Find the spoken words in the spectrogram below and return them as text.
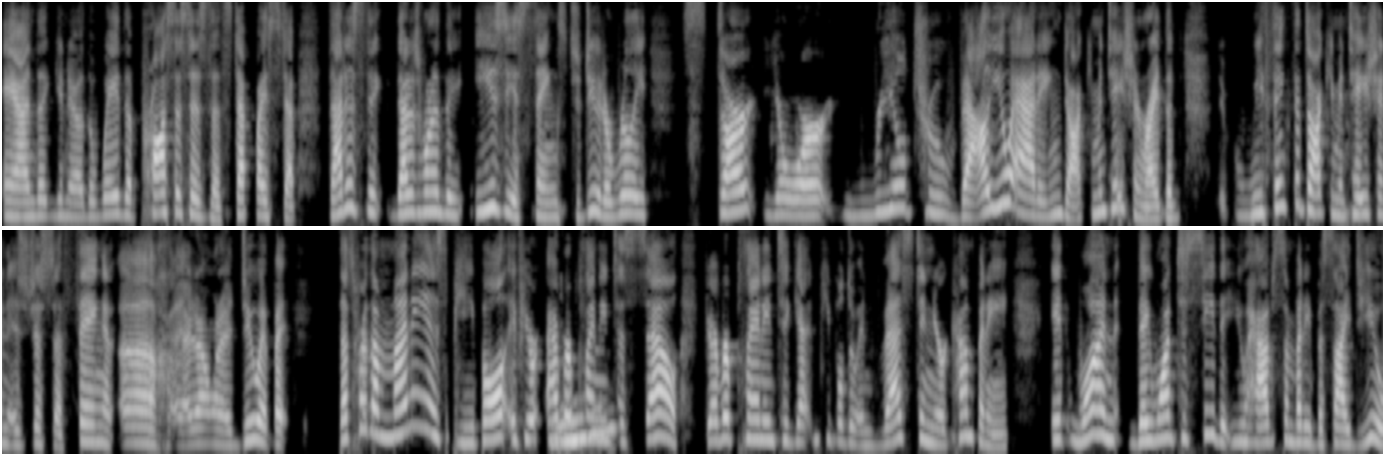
and the, you know, the way the processes, the step by step. That is the that is one of the easiest things to do to really start your real true value adding documentation right? The we think the documentation is just a thing and ugh i don't want to do it but that's where the money is people. If you're ever planning to sell if you're ever planning to get people to invest in your company it one they want to see that you have somebody besides you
